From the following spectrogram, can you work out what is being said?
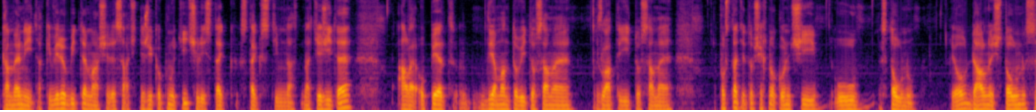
kamenný taky vyrobíte, má 64 kopnutí, čili stek, stek s tím natěžíte, ale opět diamantový to samé, zlatý to samé, podstatě to všechno končí u Stoneu. Jo, dál než Stone z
